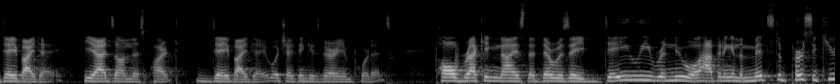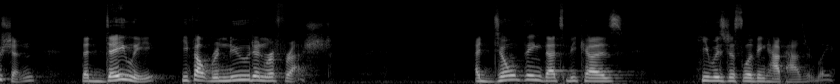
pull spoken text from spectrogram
day by day." he adds on this part, day by day, which I think is very important. Paul recognized that there was a daily renewal happening in the midst of persecution, that daily he felt renewed and refreshed. I don't think that's because he was just living haphazardly.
